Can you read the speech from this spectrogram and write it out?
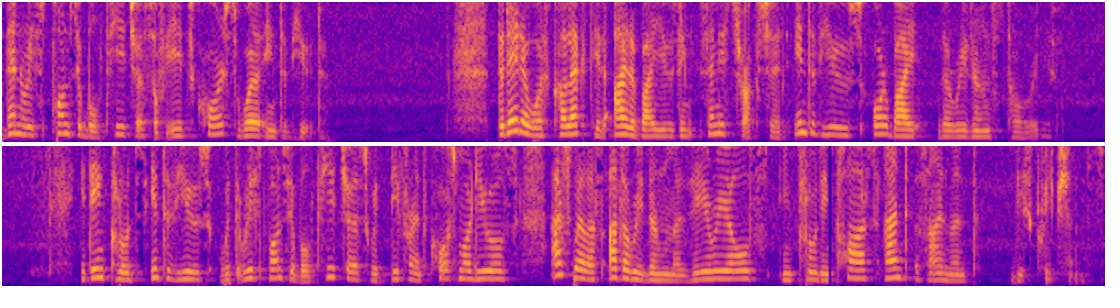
Then responsible teachers of each course were interviewed. The data was collected either by using semi-structured interviews or by the written stories. It includes interviews with responsible teachers with different course modules, as well as other written materials, including class and assignment descriptions.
